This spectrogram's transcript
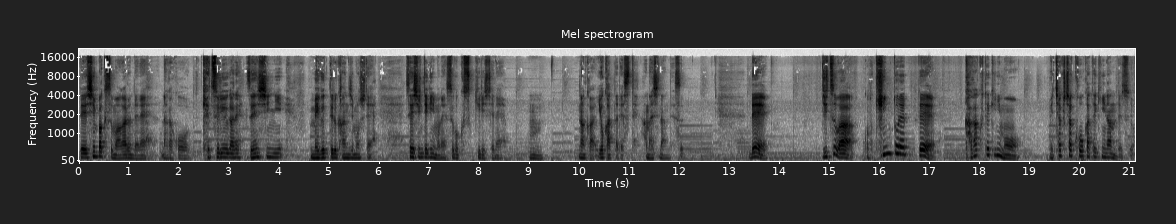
で心拍数も上がるんでねなんかこう血流がね全身に巡ってる感じもして精神的にもねすごくすっきりしてね。うん。なんか良かったですって話なんです。で実はこの筋トレって科学的にもめちゃくちゃ効果的なんですよ。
